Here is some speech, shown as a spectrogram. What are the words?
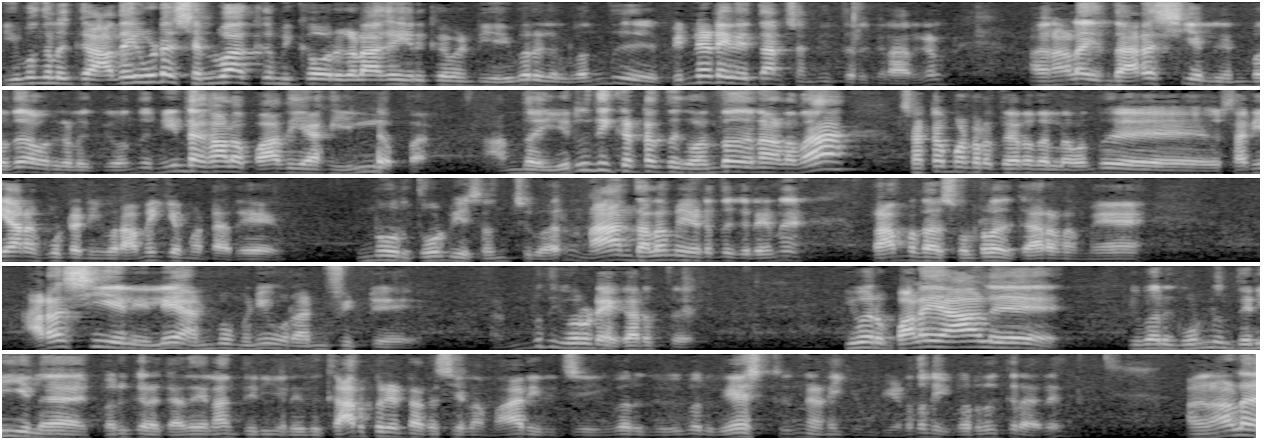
இவங்களுக்கு அதை விட செல்வாக்கு மிக்கவர்களாக இருக்க வேண்டிய இவர்கள் வந்து பின்னடைவை தான் சந்தித்திருக்கிறார்கள். அதனால இந்த அரசியல் என்பது அவர்களுக்கு வந்து நீண்டகால பாதையாக இல்லப்ப. அந்த இறுதி கட்டத்துக்கு வந்ததுனாலதான் சட்டமன்ற தேர்தலில் வந்து சரியான கூட்டணி இவர் அமைக்க மாட்டாரு. இன்னொரு தோல்வியை சந்திச்சிருவாரு. நான் தலைமை எடுத்துக்கிறேன்னு ராமதாஸ் சொல்றது காரணமே. அரசியலிலே அன்புமணி ஒரு அன்ஃபிட்டு அன்பது இவருடைய கருத்து. இவர் பழைய ஆளு. இவருக்கு ஒன்றும் தெரியல இப்ப இருக்கிற கதையெல்லாம் தெரியல. இது கார்ப்பரேட் அரசியலா மாறிடுச்சு. இவருக்கு இவர் வேஸ்ட்னு நினைக்கக்கூடிய இடத்துல இவர் இருக்கிறாரு. அதனால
